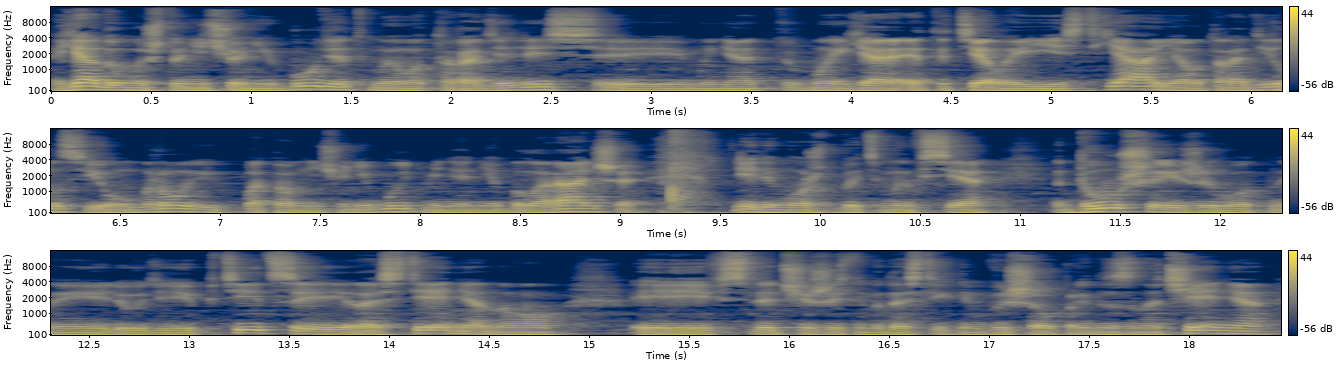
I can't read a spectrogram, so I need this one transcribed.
я думаю, что ничего не будет, мы вот родились, и мы не, мы, я, это тело и есть я, я вот родился и умру, и потом ничего не будет, меня не было раньше. Или, может быть, мы все души, и животные, и люди, и птицы, и растения, но и в следующей жизни мы достигнем высшего предназначения,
